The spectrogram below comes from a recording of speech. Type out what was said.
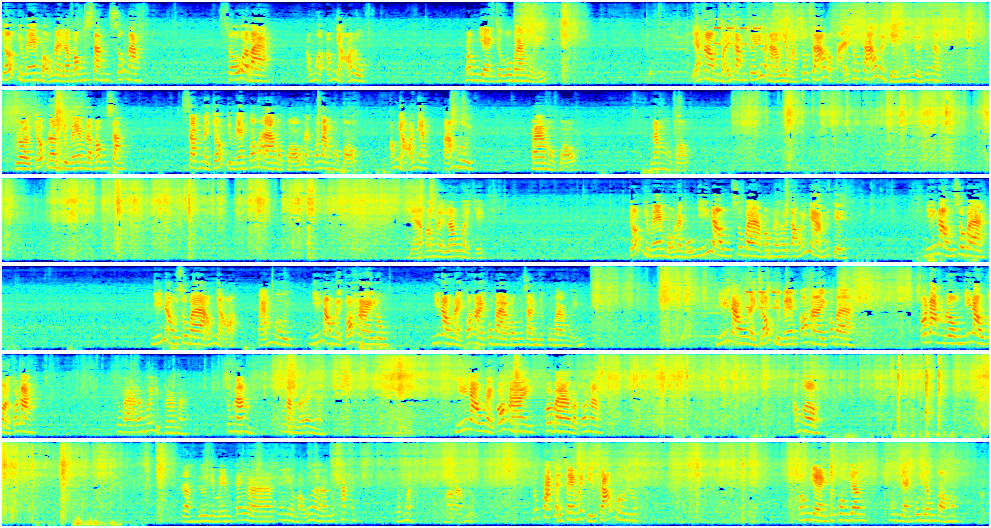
Chốt dùm em bộ này là bông xanh số 5 Số à, 3 ống ống nhỏ luôn. Bông vàng cho cô ba Nguyễn. Dạ không 75 kg hồi nào giờ mặc số 6 là phải số 6 thôi chị, không vừa số 5 rồi chốt đơn dùm em là bông xanh. Xanh này chốt dùm em có 3 một bộ nè, có 5 một bộ. Ống nhỏ nha 80 3 một bộ 5 một bộ. Dạ bông này lâu rồi chị. Chốt giùm em, bộ này bộ nhí nâu số 3 Bông này hơi tối nha, mấy chị. Nhí nâu số 3 Nhí nâu số 3 ống nhỏ 80 Nhí nâu này có hai luôn. Nhí nâu này có hai, có ba bông xanh cho cô ba Nguyễn. Nhí nâu này chốt giùm em, có hai, có ba. Có 5 luôn, Nhí nâu còn có 5 Số 3 đó mới dục ra mà. Số 5 Số 5 ở đây nè. Nhí nâu này có 2, có 3 và có 5 Ống ôm. Rồi đưa giùm em cái à, cái mẫu à, nút thắt Đúng rồi, màu nào cũng được. Nút thắt này xem mấy chị 60 luôn. Bông vàng cho cô dân. Bông vàng cô dân còn không?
